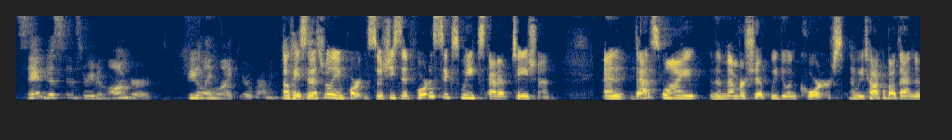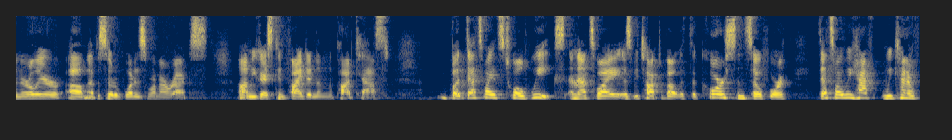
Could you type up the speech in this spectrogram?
same distance or even longer, feeling like you're running. Okay, so that's really important. So she said four to six weeks adaptation. And that's why the membership we do in quarters. And we talk about that in an earlier um, episode of What is RunRx. Um, you guys can find it in the podcast. But that's why it's 12 weeks. And that's why, as we talked about with the course and so forth, that's why we have, we kind of,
